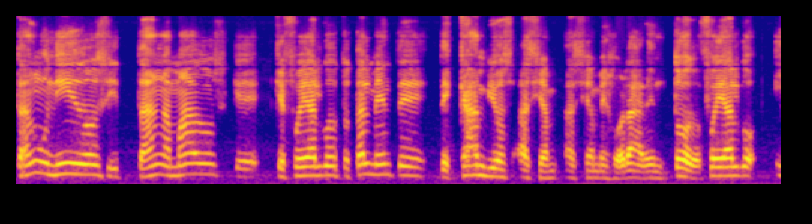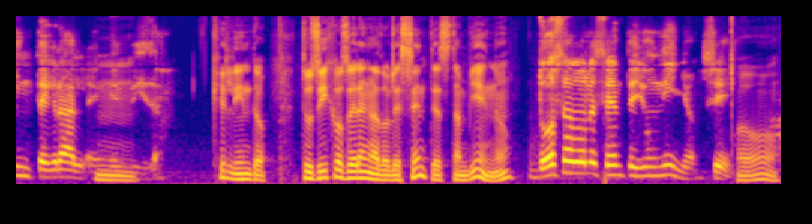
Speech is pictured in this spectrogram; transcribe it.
tan unidos y tan amados que, que, fue algo totalmente de cambios hacia, hacia mejorar en todo. Fue algo integral en mi mm. vida. Qué lindo. Tus hijos eran adolescentes también, ¿no? Dos adolescentes y un niño, sí. Oh.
